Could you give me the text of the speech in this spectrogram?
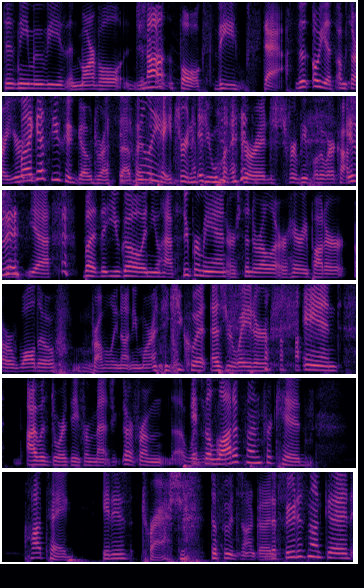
Disney movies and Marvel. Just not folks, the staff. the- oh yes, I'm sorry. You're. but I guess you could go dressed up really- as a patron if you wanted. discouraged for people to wear costumes. Is it? Yeah, but that you go and you have Superman or Cinderella or Harry Potter or Waldo. Probably not anymore. I think he quit as your waiter, and I was Dorothy from Magic or from. Uh, It's a lot of fun for kids. Hot take. It is trash. The food's not good. the food is not good.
